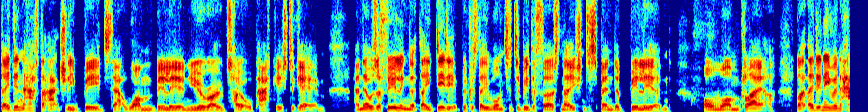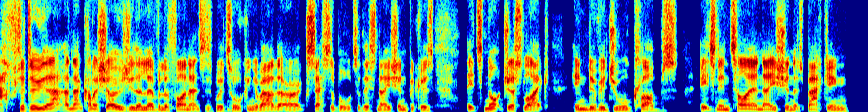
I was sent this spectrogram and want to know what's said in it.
they didn't have to actually bid that 1 billion euro total package to get him. And there was a feeling that they did it because they wanted to be the first nation to spend a billion on one player. Like they didn't even have to do that. And that kind of shows you the level of finances we're talking about that are accessible to this nation because it's not just like individual clubs. It's an entire nation that's backing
